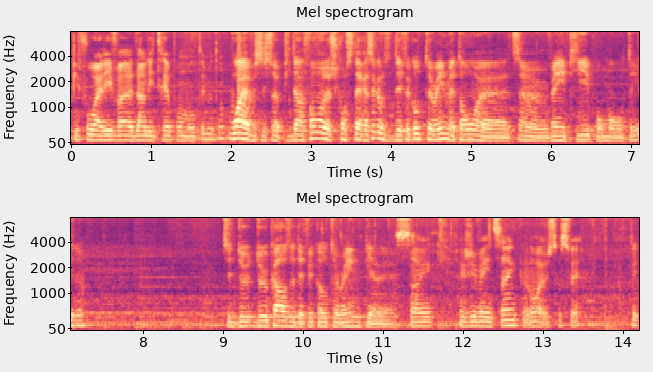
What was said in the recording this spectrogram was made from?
Puis il faut aller dans les traits pour monter, mettons. Ouais, c'est ça. Puis dans le fond, euh, je considérais ça comme du difficult terrain, mettons, euh, tu sais, un 20 pieds pour monter, là. Tu sais, deux, deux cases de difficult terrain, puis... Euh, 5. Fait que j'ai 25. Ouais, ça se fait. ok.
